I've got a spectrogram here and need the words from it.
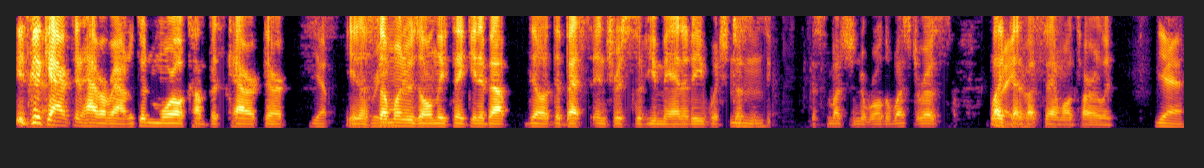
He's a good Yeah. character to have around, a good moral compass character. Yep. You know, Agreed. someone who's only thinking about the the best interests of humanity, which doesn't Mhm. seem as much in the world of Westeros. I like Right. that about Samuel Tarly. Yeah,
